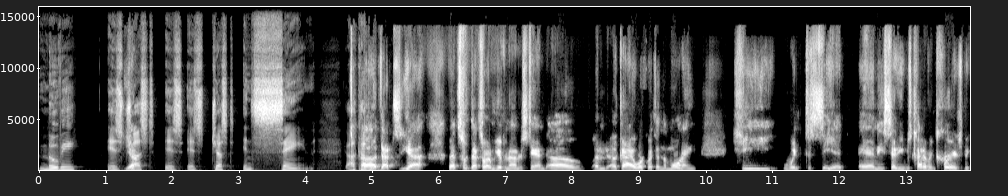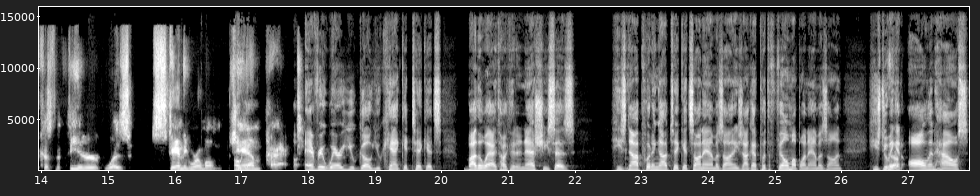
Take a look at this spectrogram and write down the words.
movie is Yeah. just is is just insane. A Uh, couple. that's yeah, that's what that's what I'm given to understand. Uh, a, a guy I work with in the morning, he went to see it, and he said he was kind of encouraged because the theater was standing room only, jam packed. everywhere you go, you can't get tickets. By the way, I talked to Dinesh. He says he's not putting out tickets on Amazon. He's not going to put the film up on Amazon. He's doing Yeah. it all in house.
